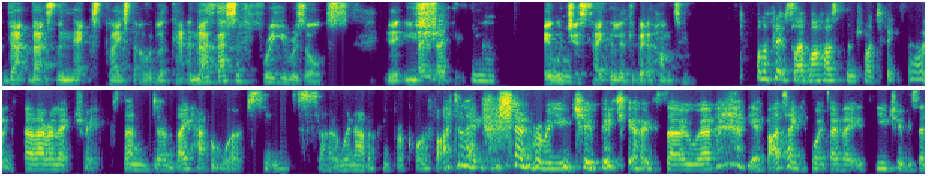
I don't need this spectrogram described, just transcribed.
that that's the next place that I would look at, and that's that's a free resource. You, know, you should, it would mm. just take a little bit of hunting on the flip side, my husband tried to fix our, electrics and um, they haven't worked since. So we're now looking for a qualified electrician from a YouTube video. So uh, yeah, but I take your point, Dave. YouTube is a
